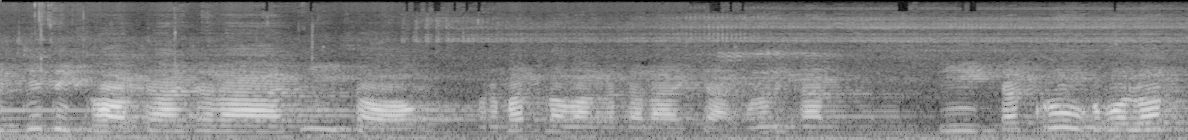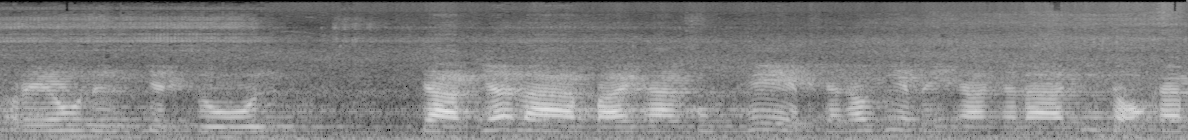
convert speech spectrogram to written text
นยึดติดขอบชานชาลาที่สองระมัดระวังอันตรายจากรถครับ อีกสักครู่ขบวนรถเร็ว 170 จากยะลาปลายทางกรุงเทพจะเข้าเทียบในชานชาลาที่สองครับ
